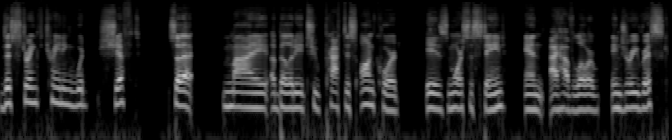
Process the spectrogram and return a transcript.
the strength training would shift so that my ability to practice on court is more sustained and I have lower injury risk.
